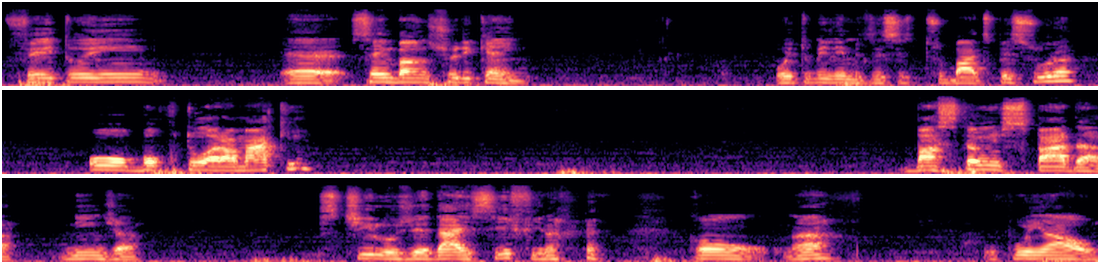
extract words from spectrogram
Feito em é, Senban Shuriken. 8mm esse Tsuba de espessura. O Bokuto Aramaki. Bastão espada ninja estilo Jedi Sith, né? Com né? o punhal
